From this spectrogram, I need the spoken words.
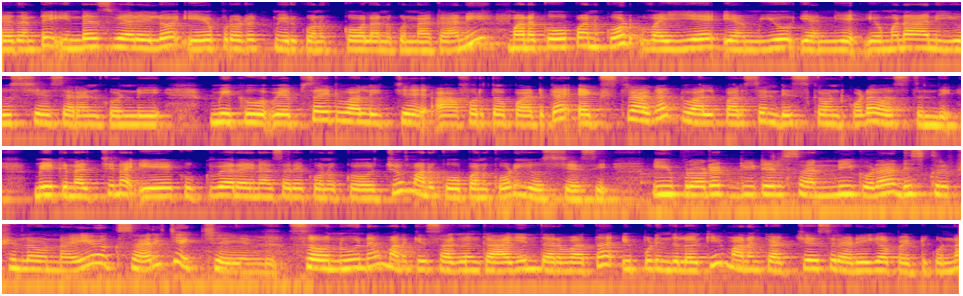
లేదంటే ఇండస్ వ్యాలీలో ఏ ప్రోడక్ట్ మీరు కొనుక్కోవాలనుకున్నా కానీ మన కూపన్ కోడ్ వైఏఎంయుఎన్ఏ యమునా అని యూస్ చేశారనుకోండి మీకు వెబ్సైట్ వాళ్ళు ఇచ్చే ఆఫర్తో పాటుగా ఎక్స్ట్రా ఎక్స్ట్రాగా ట్వెల్వ్ పర్సెంట్ డిస్కౌంట్ కూడా వస్తుంది. మీకు నచ్చిన ఏ కుక్వేర్ అయినా సరే కొనుక్కోవచ్చు. మన కూపన్ కోడ్ యూస్ చేసి. ఈ ప్రోడక్ట్ డీటెయిల్స్ అన్నీ కూడా డిస్క్రిప్షన్లో ఉన్నాయి. ఒకసారి చెక్ చేయండి. సో నూనె మనకి సగం కాగిన తర్వాత ఇప్పుడు ఇందులోకి మనం కట్ చేసి రెడీగా పెట్టుకున్న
